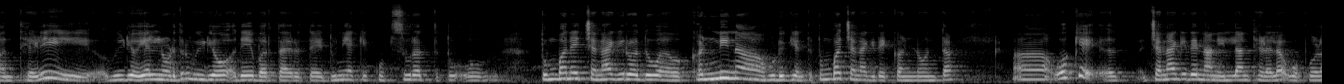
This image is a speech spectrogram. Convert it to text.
ಅಂಥೇಳಿ ವಿಡಿಯೋ ಎಲ್ಲಿ ನೋಡಿದ್ರು ವಿಡಿಯೋ ಅದೇ ಬರ್ತಾ ಇರುತ್ತೆ. ದುನಿಯಾಕ್ಕೆ ಖೂಬ್ಸೂರತ್ ತುಂಬಾ ಚೆನ್ನಾಗಿರೋದು ಕಣ್ಣಿನ ಹುಡುಗಿ ಅಂತ ತುಂಬ ಚೆನ್ನಾಗಿದೆ ಕಣ್ಣು ಅಂತ. ಓಕೆ ಚೆನ್ನಾಗಿದೆ, ನಾನು ಇಲ್ಲ ಅಂತ ಹೇಳಲ್ಲ, ಒಪ್ಕೊಳ,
